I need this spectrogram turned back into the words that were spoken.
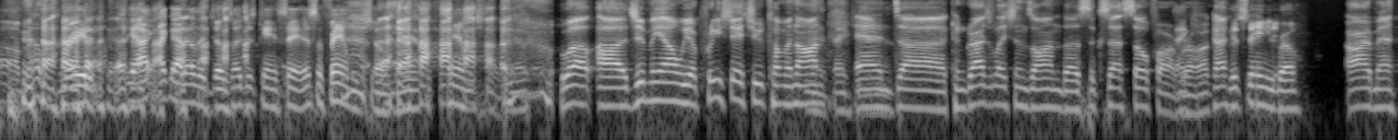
Oh man, that was great. See, I, I got other jokes. I just can't say it. It's a family show, man. It's a family show, man. Well, uh, Jimmie Allen, we appreciate you coming on, Man, thank you, man. and uh, congratulations on the success so far, Thank bro. you. Okay. Good seeing you, bro. All right, man.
